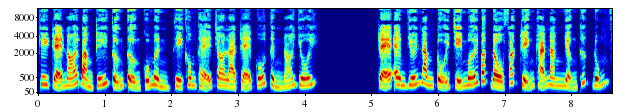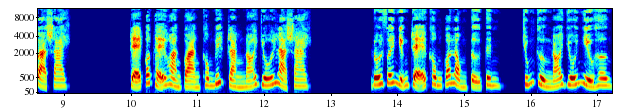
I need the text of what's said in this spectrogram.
Khi trẻ nói bằng trí tưởng tượng của mình thì không thể cho là trẻ cố tình nói dối. Trẻ em dưới 5 tuổi chỉ mới bắt đầu phát triển khả năng nhận thức đúng và sai. Trẻ có thể hoàn toàn không biết rằng nói dối là sai. Đối với những trẻ không có lòng tự tin, chúng thường nói dối nhiều hơn,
